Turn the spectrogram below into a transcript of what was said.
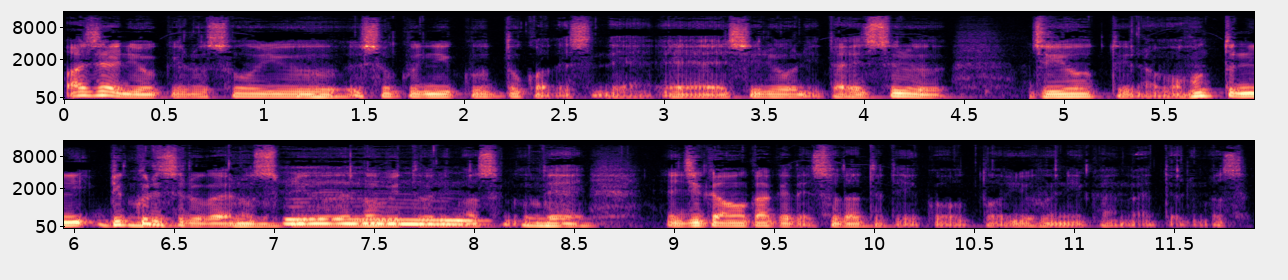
アジアにおけるそういう食肉とかですね、えー、飼料に対する需要というのは本当にびっくりするぐらいのスピードで伸びておりますので、時間をかけて育てていこうというふうに考えております。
